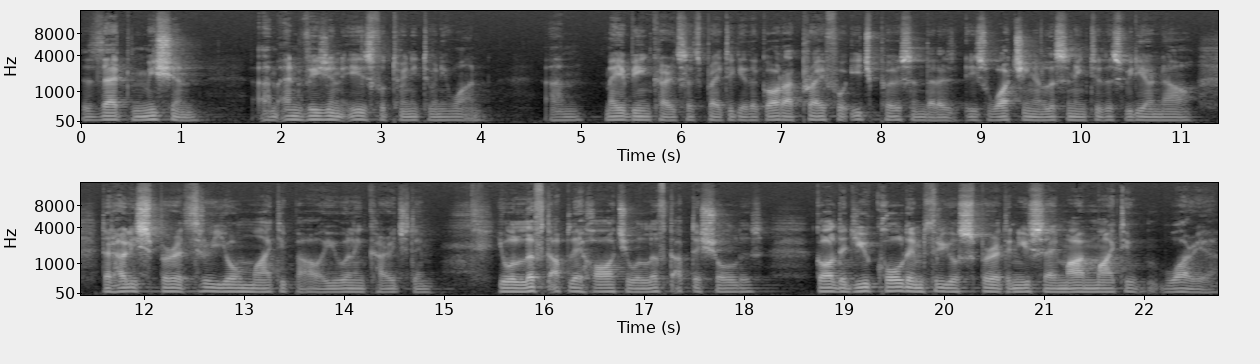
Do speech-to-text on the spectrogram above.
that mission um, and vision is for 2021. Um, May you be encouraged. Let's pray together. God, I pray for each person that is watching and listening to this video now, that Holy Spirit, through your mighty power, you will encourage them. You will lift up their hearts, you will lift up their shoulders. God, that you call them through your Spirit and you say, My mighty warrior,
